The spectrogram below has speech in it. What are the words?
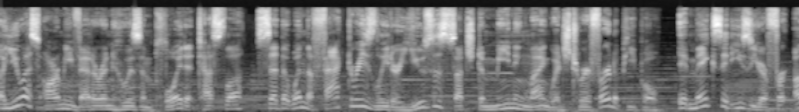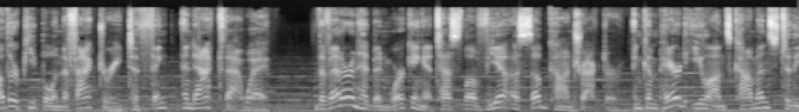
A US Army veteran who is employed at Tesla said that when the factory's leader uses such demeaning language to refer to people, it makes it easier for other people in the factory to think and act that way. The veteran had been working at Tesla via a subcontractor and compared Elon's comments to the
